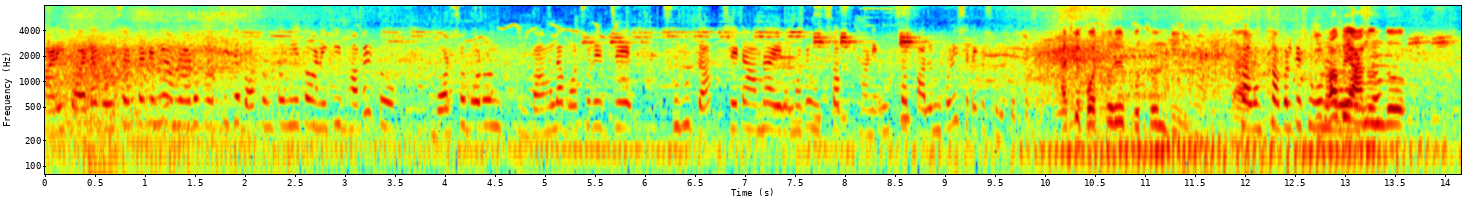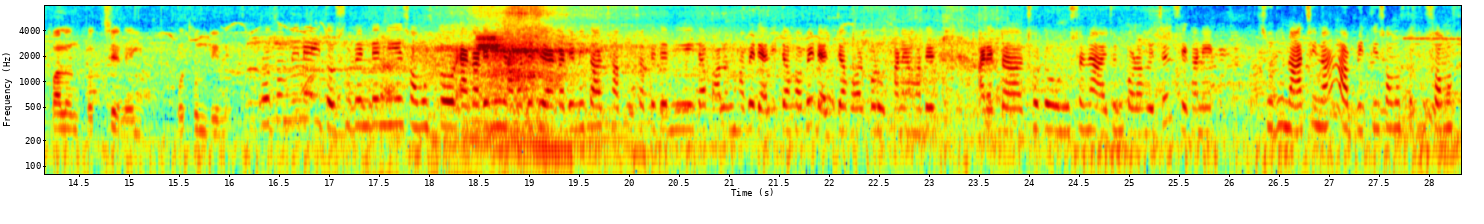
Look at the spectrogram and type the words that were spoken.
আর এই পয়লা বৈশাখটাকে নিয়ে আমরা আরও ভাবছি যে বসন্ত নিয়ে তো অনেকেই ভাবে তো বর্ষবরণ বাংলা বছরের যে শুরুটা সেটা আমরা এরমভাবে উৎসব মানে উৎসব পালন করি সেটাকে শুরু করতে চাই। আজকে বছরের প্রথম দিন। সব- সকলকে শুভ আনন্দ পালন করছেন এই প্রথম দিনে। প্রথম দিনে এই তো স্টুডেন্টদের নিয়ে সমস্ত একাডেমি আমাদের যে একাডেমি তার ছাত্রছাত্রীদের নিয়ে এটা পালন হবে র্যালিটা হবে। র্যালিটা হওয়ার পর ওখানে আমাদের আরেকটা ছোট অনুষ্ঠানের আয়োজন করা হয়েছে। সেখানে শুধু নাচই না আবৃত্তি সমস্ত সমস্ত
